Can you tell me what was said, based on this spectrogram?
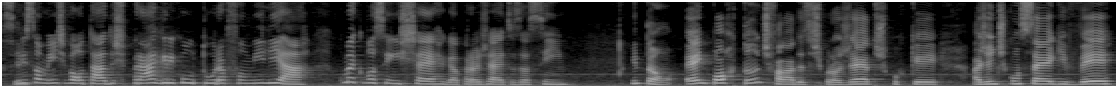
Sim. principalmente voltados para a agricultura familiar. Como é que você enxerga projetos assim? Então, é importante falar desses projetos porque a gente consegue ver,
